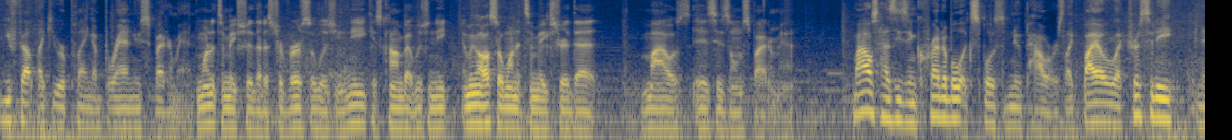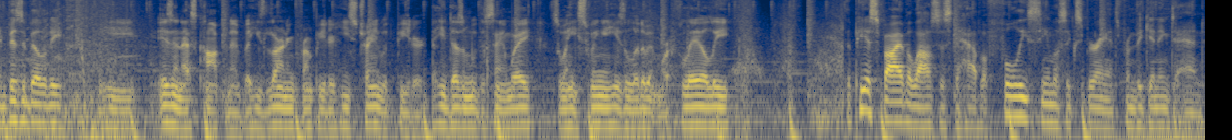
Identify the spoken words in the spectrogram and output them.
you felt like you were playing a brand new Spider-Man. We wanted to make sure that his traversal was unique, his combat was unique, and we also wanted to make sure that Miles is his own Spider-Man. Miles has these incredible explosive new powers like bioelectricity and invisibility. He isn't as confident, but he's learning from Peter. He's trained with Peter. He doesn't move the same way, so when he's swinging, he's a little bit more flaily. The PS5 allows us to have a fully seamless experience from beginning to end.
